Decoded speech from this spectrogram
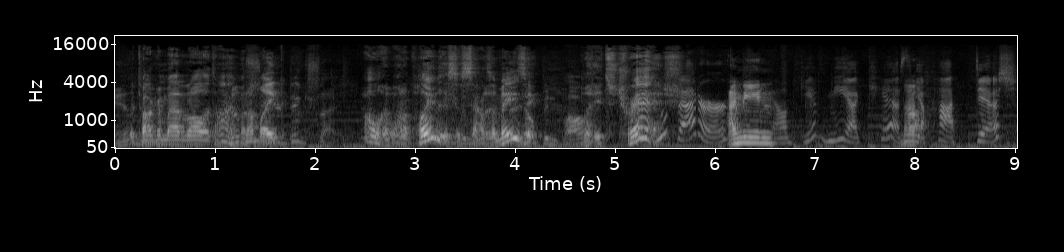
again. They're talking about it all the time, and I'm like, your dig site. oh, I want to play this. It sounds amazing, but it's You trash. better. I mean Now give me a kiss, No. you hot dish.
